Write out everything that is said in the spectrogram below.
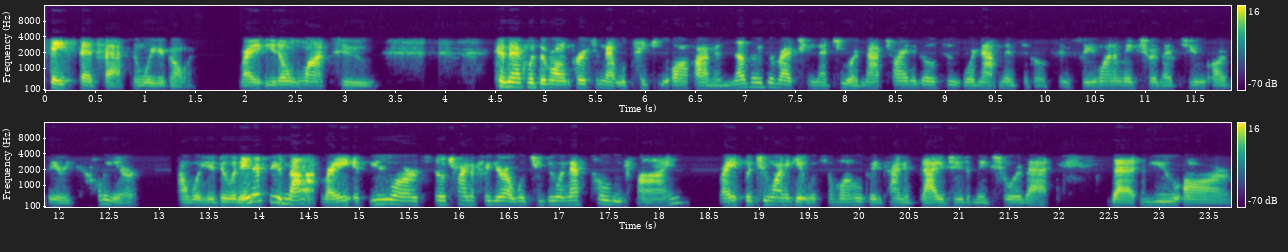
stay steadfast in where you're going right? You don't want to connect with the wrong person that will take you off on another direction that you are not trying to go to or not meant to go to. So you want to make sure that you are very clear on what you're doing. And if you're not, right, if you are still trying to figure out what you're doing, that's totally fine, right? But you want to get with someone who can kind of guide you to make sure that that you are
